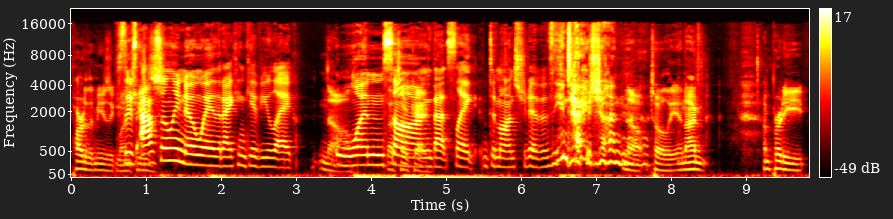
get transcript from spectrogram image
part of the music There's munchies absolutely no way that I can give you like no one that's song okay. that's like demonstrative of the entire genre. No, totally. And I'm I'm pretty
